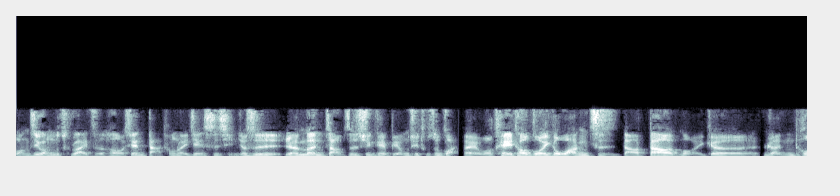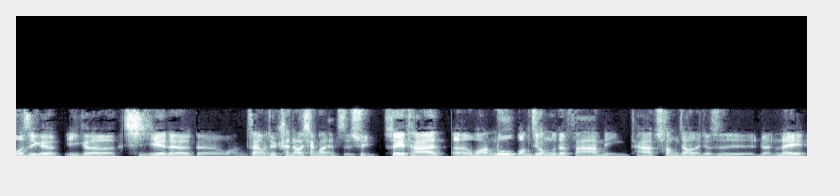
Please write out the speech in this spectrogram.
网际网络出来之后，先打通了一件事情，就是人们找资讯可以不用去图书馆，对，我可以透过一个网址，然后到某一个人或是一个一个企业的的网站，我就看到相关的资讯。所以它呃网络网际网络的发明，它创造的就是人类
